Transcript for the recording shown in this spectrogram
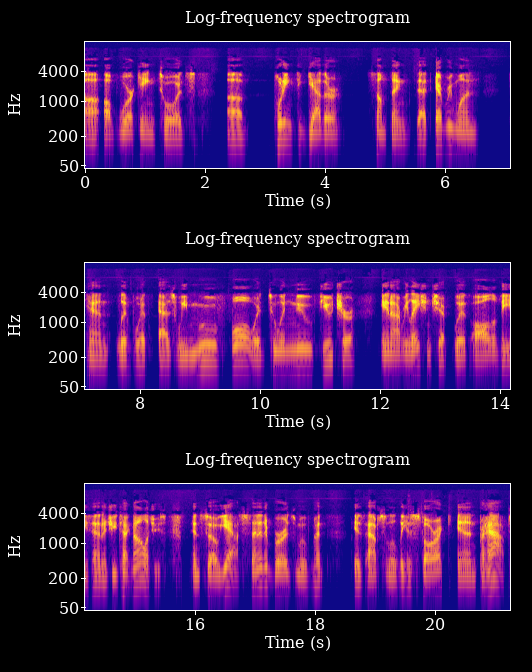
uh, of working towards uh, putting together something that everyone can live with as we move forward to a new future in our relationship with all of these energy technologies. And so, yes, Senator Byrd's movement is absolutely historic and perhaps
